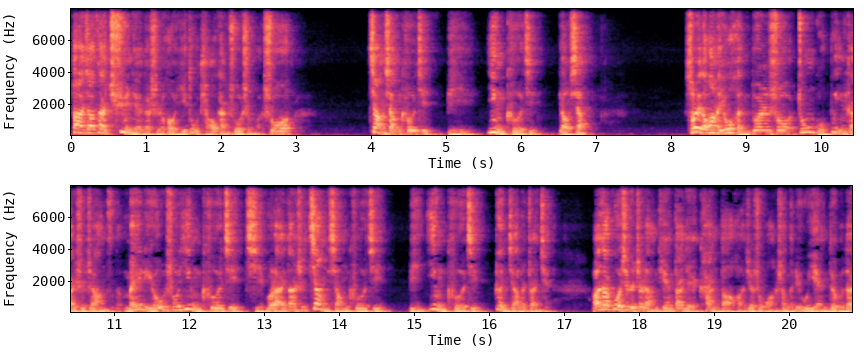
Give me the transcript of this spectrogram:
大家在去年的时候一度调侃说什么，说酱香科技比硬科技要香。所以的话呢，有很多人说中国不应该是这样子的，没理由说硬科技起不来，但是酱香科技比硬科技更加的赚钱。而在过去的这两天，大家也看到哈，就是网上的留言，对不对？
